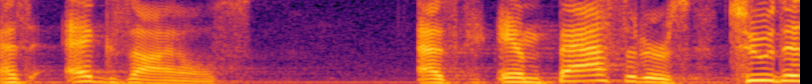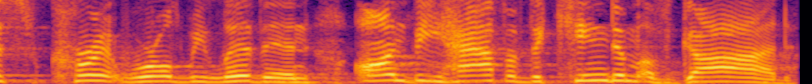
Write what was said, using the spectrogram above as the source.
as exiles as ambassadors to this current world we live in on behalf of the kingdom of God.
